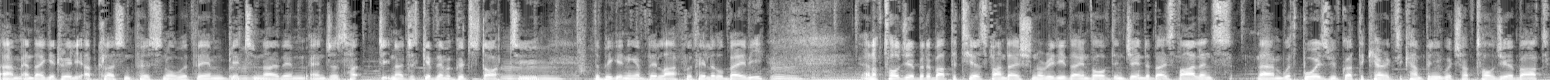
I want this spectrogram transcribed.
Um, and they get really up close and personal with them, get to know them, and just you know just give them a good start to the beginning of their life with their little baby. And I've told you a bit about the Tears Foundation already. They're involved in gender-based violence. Um, with boys, we've got the Character Company, which I've told you about.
